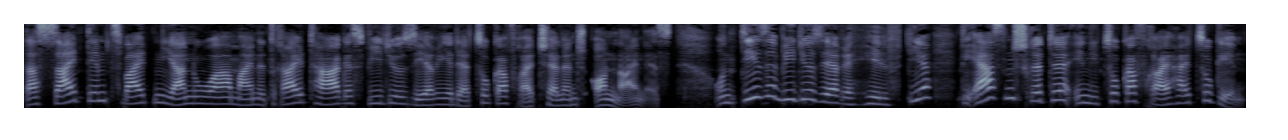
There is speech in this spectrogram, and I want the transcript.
dass seit dem 2. Januar meine drei Tages Videoserie der Zuckerfrei Challenge online ist. Und diese Videoserie hilft dir, die ersten Schritte in die Zuckerfreiheit zu gehen.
